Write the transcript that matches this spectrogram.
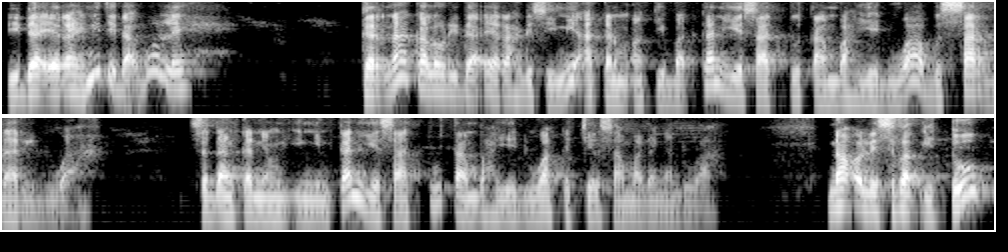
Di daerah ini tidak boleh. Karena kalau di daerah di sini akan mengakibatkan Y1 tambah Y2 besar dari 2. Sedangkan yang diinginkan Y1 tambah Y2 kecil sama dengan 2. Nah oleh sebab itu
